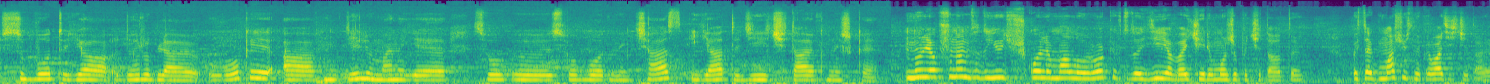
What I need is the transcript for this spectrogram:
В суботу я доробляю уроки, а в неділю в мене є свободний час, і я тоді читаю книжки. Ну, якщо нам задають в школі мало уроків, то тоді я ввечері можу почитати. Ось так мачусь на кроваті читаю.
